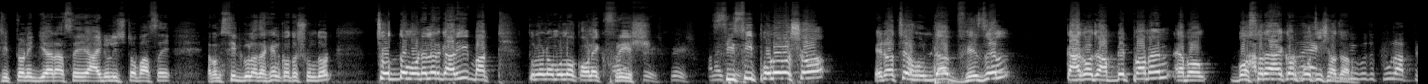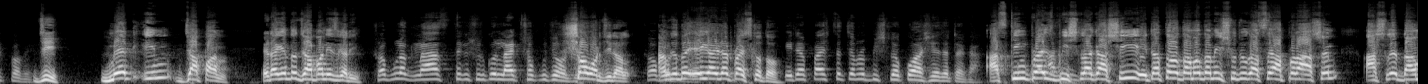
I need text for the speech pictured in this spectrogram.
টিপটনিক গিয়ার আছে আইডল স্টপ আছে এবং সিটগুলো দেখেন কত সুন্দর। চোদ্দ মডেলের গাড়ি বাট তুলনামূলক অনেক ফ্রেশ সিসি পনেরোশো এটা হচ্ছে হুন্ডা ভেজেল কাগজ আপডেট পাবেন এবং বছরে আয়কর পঁচিশ হাজার। ফুল আপডেট পাবে। জি মেড ইন জাপান এটা কিন্তু জাপানিজ গাড়ি। সবগুলো গ্লাস থেকে শুরু করে লাইট সবকিছু সব অরিজিনাল আমি যদি এই গাড়িটার প্রাইস কত? এটার প্রাইস হচ্ছে আমরা বিশ লক্ষ আশি হাজার টাকা। আস্কিং প্রাইস বিশ লাখ আশি এটা তো দামাদামি সুযোগ আছে আপনারা আসেন আসলে দাম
